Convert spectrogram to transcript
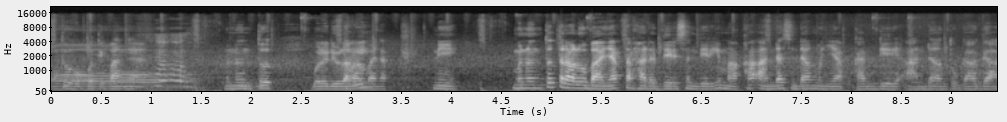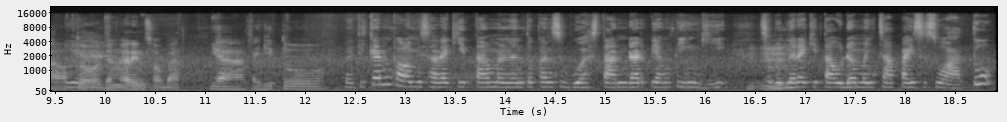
Itu Oh. kutipannya. Menuntut Boleh terlalu diulangi? banyak. Nih, menuntut terlalu banyak terhadap diri sendiri maka Anda sedang menyiapkan diri Anda untuk gagal. Iya. Tuh, dengerin sobat. Ya, kayak gitu. Berarti kan kalau misalnya kita menentukan sebuah standar yang tinggi, Mm-mm. sebenarnya kita udah mencapai sesuatu,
